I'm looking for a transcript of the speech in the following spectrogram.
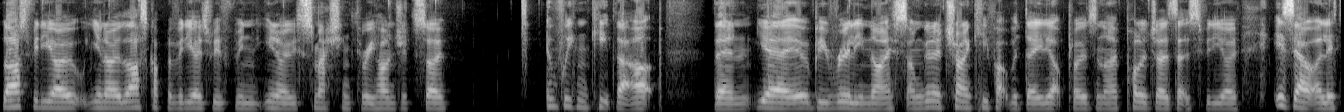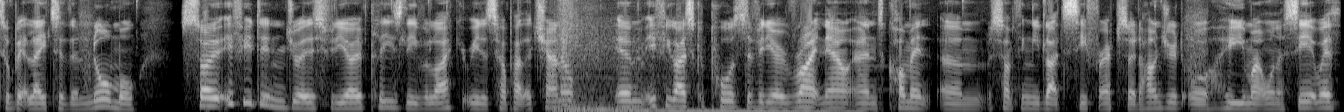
Last video, you know, last couple of videos, we've been, you know, smashing 300. So if we can keep that up, then yeah, it would be really nice. I'm going to try and keep up with daily uploads, and I apologise that this video is out a little bit later than normal. So if you did enjoy this video, please leave a like. It really does help out the channel. Um, if you guys could pause the video right now and comment um, something you'd like to see for episode 100 or who you might want to see it with.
